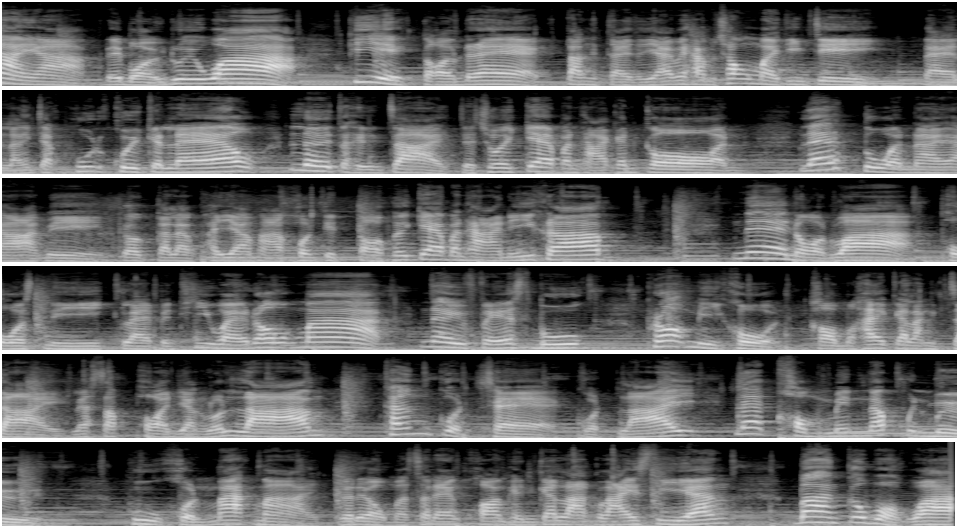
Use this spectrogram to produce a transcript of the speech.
นายอามได้บอกด้วยว่า พี่เอกตอนแรกตั้งใจจะย้ายไปทำช่องใหม่จริง ๆ แต่หลังจากพูดคุยกันแล้ว เลยตัดสินใจจะช่วยแก้ปัญหากันก่อน และตัวนายอาร์มเองก็กำลังพยายามหาคนติดต่อเพื่อแก้ปัญหานี้ครับ แน่นอนว่าโพสต์นี้กลายเป็นที่ไวรัลมากๆใน Facebook เพราะมีคนเข้ามาให้กำลังใจและซัพพอร์ตอย่างล้นหลาม ทั้งกดแชร์ กดไลค์และคอมเมนต์นับหมื่นๆผู้คนมากมายก็ได้ออกมาแสดงความเห็นกันหลากหลายเสียง บ้างก็บอกว่า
